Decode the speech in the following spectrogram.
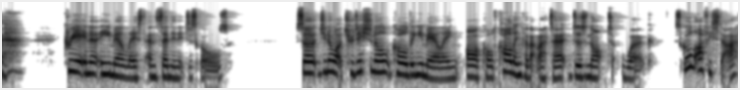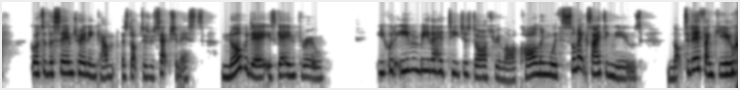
creating an email list and sending it to schools. So, do you know what? Traditional cold emailing, or cold calling for that matter, does not work. School office staff go to the same training camp as doctors' receptionists. Nobody is getting through. You could even be the head teacher's daughter in law calling with some exciting news. Not today, thank you.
